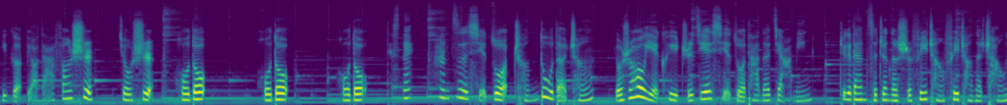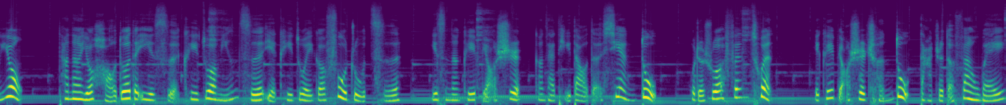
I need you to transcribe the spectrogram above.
一个表达方式，就是ほど、ほど、ほどですね。汉字写作程度的程，有时候也可以直接写作它的假名。这个单词真的是非常非常的常用。 它呢有好多的意思，可以做名词，也可以做一个副助词。意思呢可以表示刚才提到的限度，或者说分寸，也可以表示程度、大致的范围，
